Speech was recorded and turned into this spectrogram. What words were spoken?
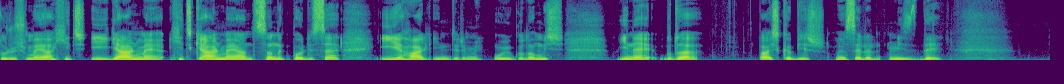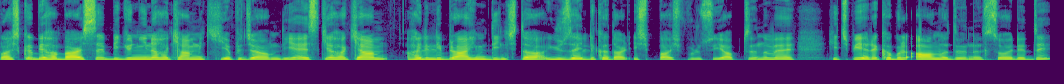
duruşmaya hiç iyi gelmeyen, hiç gelmeyen sanık polise iyi hal indirimi uygulamış. Yine bu da başka bir meselemizdi. Başka bir haberse bir gün yine hakemlik yapacağım diye eski hakem Halil İbrahim Dinç da 150 kadar iş başvurusu yaptığını ve hiçbir yere kabul almadığını söyledi.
